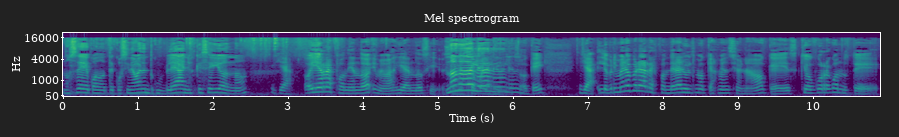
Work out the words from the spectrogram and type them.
no sé, cuando te cocinaban en tu cumpleaños, qué sé yo, ¿no? Ya, oye respondiendo y me vas guiando si... si No, no, dale, dale, dale, líneas, ¿ok? Ya, lo primero para responder al último que has mencionado, que es qué ocurre cuando te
